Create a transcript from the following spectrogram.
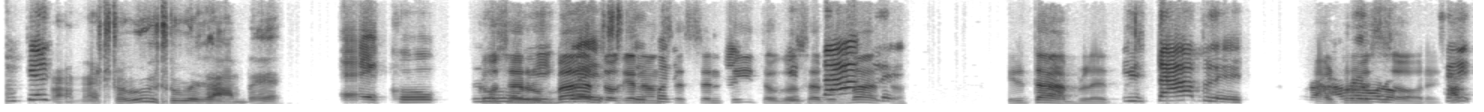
anche ha messo lui sulle gambe. Ecco, lui, Cosa ha rubato questo, che non con- si è sentito? Cosa ha rubato? Il tablet il tablet. al Avevano- professore. Sì.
